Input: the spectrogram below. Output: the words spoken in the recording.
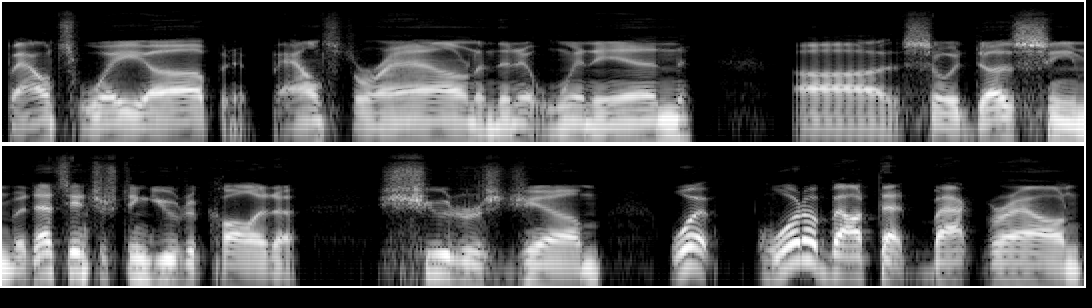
bounced way up and it bounced around and then it went in. Uh, so it does seem, but that's interesting you to call it a shooter's gym. What what about that background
